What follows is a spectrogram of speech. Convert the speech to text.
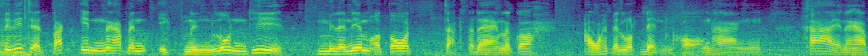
ซีรีส์7 Plug-in นะครับ เป็นอีกหนึ่งรุ่นที่ Millennium Auto จัดแสดงแล้วก็เอาให้เป็นรถเด่นของทางค่ายนะครับ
